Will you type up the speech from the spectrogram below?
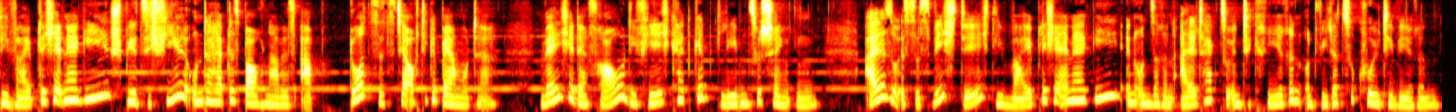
Die weibliche Energie spielt sich viel unterhalb des Bauchnabels ab. Dort sitzt ja auch die Gebärmutter, welche der Frau die Fähigkeit gibt, Leben zu schenken. Also ist es wichtig, die weibliche Energie in unseren Alltag zu integrieren und wieder zu kultivieren.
